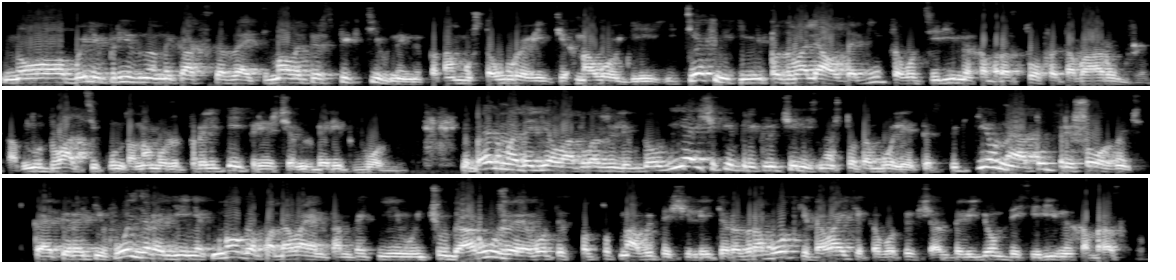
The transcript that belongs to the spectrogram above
но были признаны, как сказать, малоперспективными, потому что уровень технологий и техники не позволял добиться вот серийных образцов этого оружия. Там, ну, 20 секунд она может пролететь, прежде чем сгорит в воздухе. И поэтому это дело отложили в долгий ящик и переключились на что-то более перспективное. А тут пришел, значит, кооператив озера, денег много, подаваем там какие-нибудь чудо-оружия, вот из-под сукна вытащили эти разработки, давайте-ка вот их сейчас доведем до серийных образцов.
